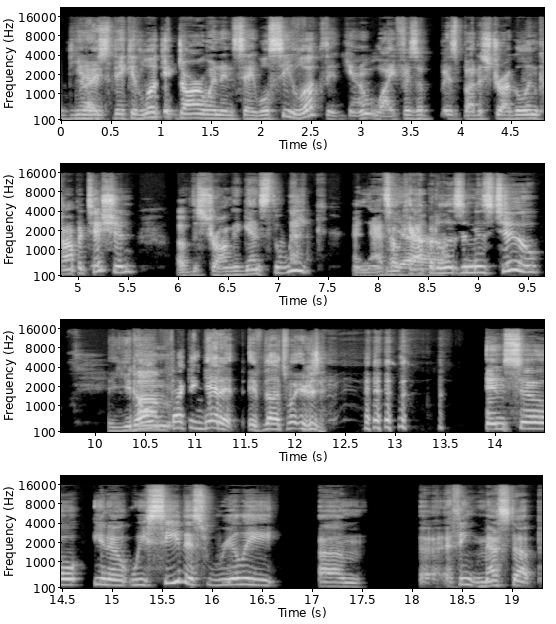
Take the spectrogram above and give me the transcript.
You right. know, so they could look at Darwin and say, "Well, see, look, that you know, life is a is but a struggle and competition of the strong against the weak, and that's how yeah. capitalism is too." You don't um, fucking get it if that's what you're saying. and so, you know, we see this really, um, I think, messed up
